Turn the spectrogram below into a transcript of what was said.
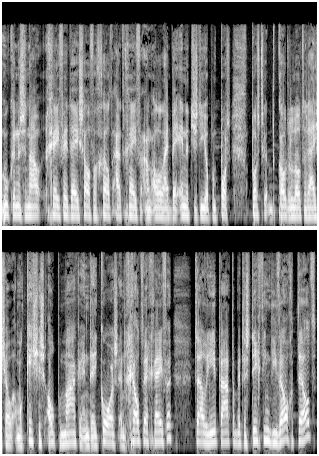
Hoe kunnen ze nou GVD zoveel geld uitgeven aan allerlei BN'tjes die op een post, postcode zo allemaal kistjes openmaken en decors en geld weggeven? Terwijl we hier praten met een stichting die wel geteld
